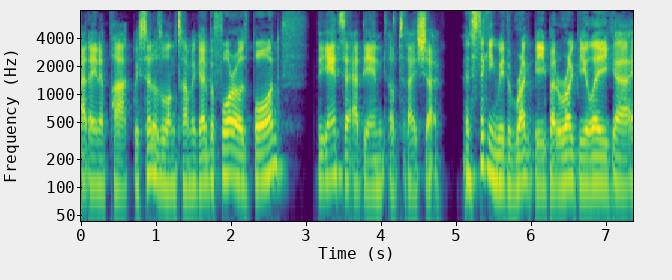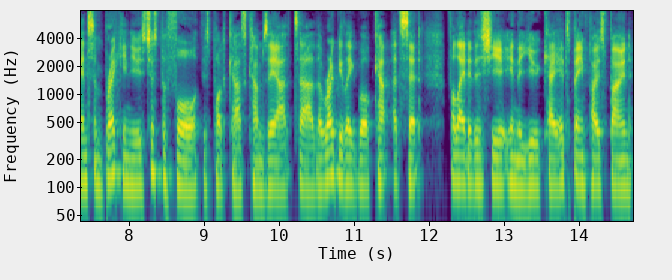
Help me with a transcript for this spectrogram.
at Eden Park? We said it was a long time ago, before I was born. The answer at the end of today's show. And sticking with rugby, but rugby league uh, and some breaking news just before this podcast comes out. Uh, the Rugby League World Cup that's set for later this year in the UK. It's been postponed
